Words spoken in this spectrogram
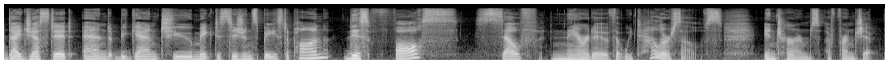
digested and began to make decisions based upon. This false self narrative that we tell ourselves in terms of friendship.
